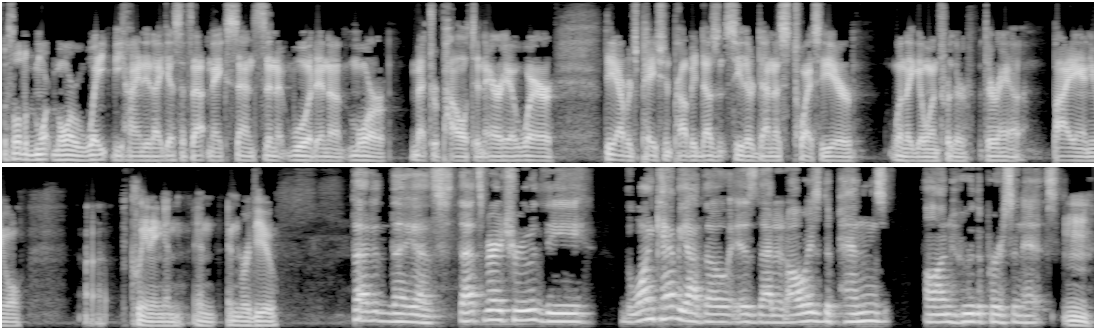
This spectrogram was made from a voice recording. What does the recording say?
with a little more, more weight behind it, I guess, if that makes sense, than it would in a more metropolitan area where the average patient probably doesn't see their dentist twice a year when they go in for their, their uh, biannual uh, cleaning and, and, and review. That, yes, that's very true. The the one caveat, though, is that it always depends on who the person is. Mm.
